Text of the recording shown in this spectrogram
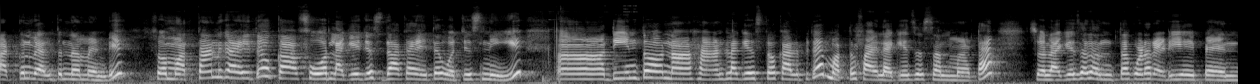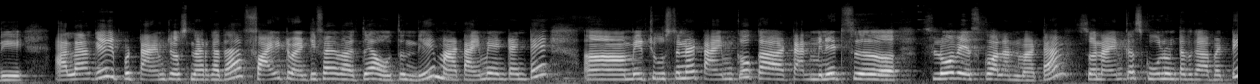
పట్టుకుని వెళ్తున్నామండి. సో మొత్తానికి అయితే ఒక ఫోర్ లగేజెస్ దాకా అయితే వచ్చేసినాయి. దీంతో నా హ్యాండ్ లగేజ్తో కలిపితే మొత్తం ఫైవ్ లగేజెస్ అనమాట సో లగేజ్ అంతా కూడా రెడీ అయిపోయింది. అలాగే ఇప్పుడు టైం చూస్తున్నారు కదా ఫైవ్ ట్వంటీ ఫైవ్ అయితే అవుతుంది. మా టైం ఏంటంటే మీరు చూస్తున్న టైంకి ఒక టెన్ మినిట్స్ స్లో వేసుకోవాలన్నమాట. సో నైన్కి స్కూల్ ఉంటుంది కాబట్టి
